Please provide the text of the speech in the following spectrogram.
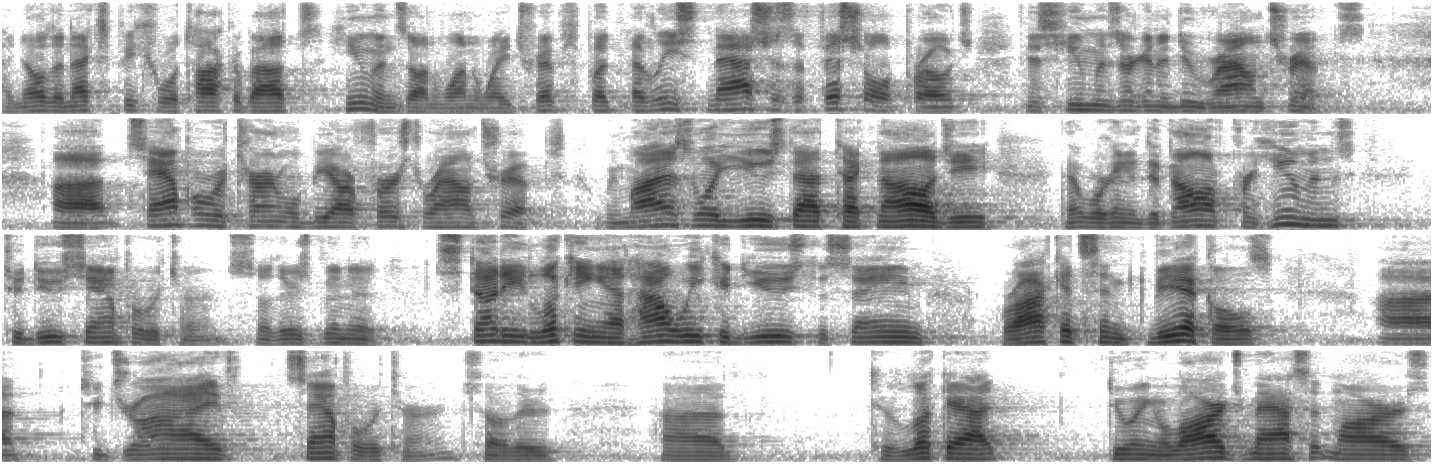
I know the next speaker will talk about humans on one-way trips, but at least NASA's official approach is humans are going to do round trips. Uh, sample return will be our first round trips. We might as well use that technology that we're going to develop for humans to do sample returns. So there's been a study looking at how we could use the same rockets and vehicles uh, to drive sample return. So there, uh, to look at doing a large mass at Mars,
